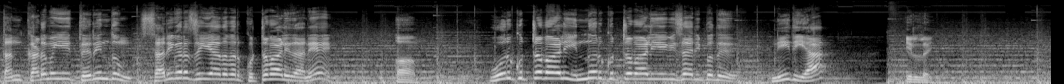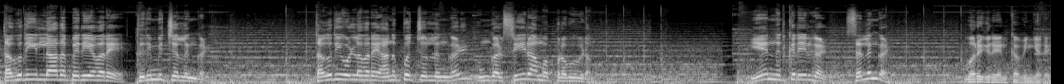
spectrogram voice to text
தன் கடமையை தெரிந்தும் சரிவர செய்யாதவர் குற்றவாளிதானே? ஆம். ஒரு குற்றவாளி இன்னொரு குற்றவாளியை விசாரிப்பது நீதியா? இல்லை. தகுதியில்லாத பெரியவரே திரும்பிச் செல்லுங்கள். தகுதி உள்ளவரை அனுப்பச் சொல்லுங்கள் உங்கள் ஸ்ரீராம பிரபுவிடம் ஏன் நிற்கிறீர்கள்? செல்லுங்கள். வருகிறேன் கவிஞரே.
